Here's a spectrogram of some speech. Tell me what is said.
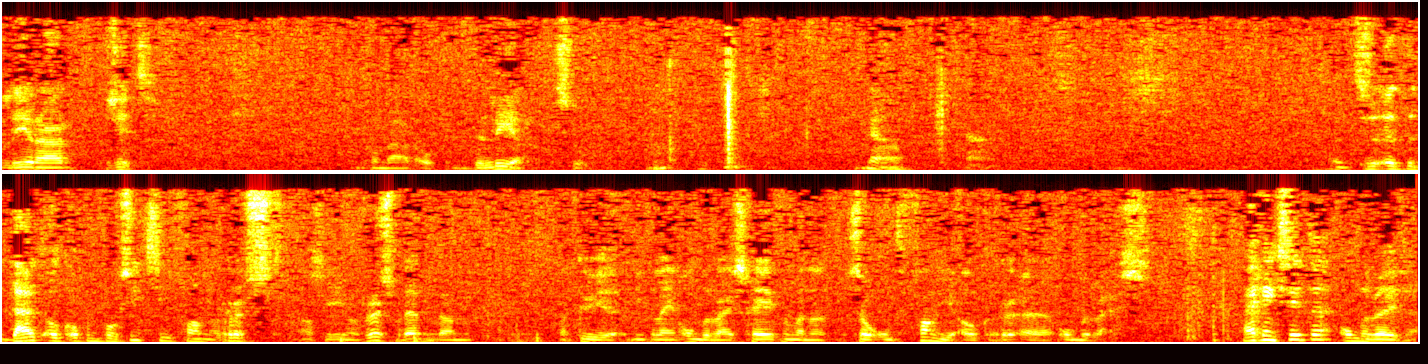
leraar zit. Vandaar ook de leerstoel. Ja. Het, het, duidt ook op een positie van rust. Als je in rust bent, dan, dan kun je niet alleen onderwijs geven, maar dan, zo ontvang je ook uh, onderwijs. Hij ging zitten, onderwezen.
